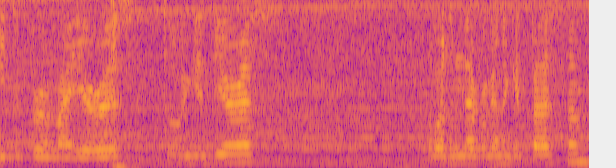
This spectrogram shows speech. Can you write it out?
Need to burn my ears until we get DRS. Otherwise I'm never gonna get past them.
